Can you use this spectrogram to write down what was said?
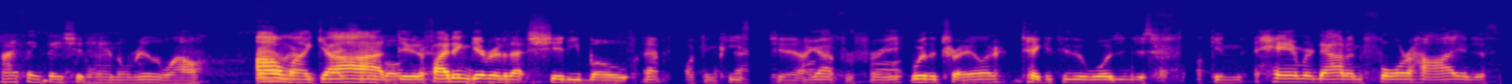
I think they should handle really well. Oh my god, dude, if I didn't get rid of that shitty boat, that fucking piece of shit I got for free with a trailer, take it through the woods and just fucking hammer down in four high and just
